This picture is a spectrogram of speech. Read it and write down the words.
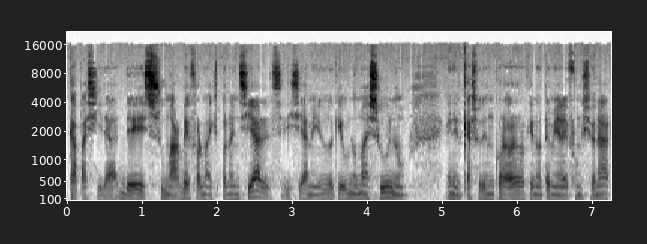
capacidad de sumar de forma exponencial. Se dice a menudo que uno más uno, en el caso de un colaborador que no termina de funcionar,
